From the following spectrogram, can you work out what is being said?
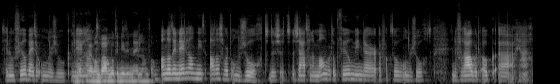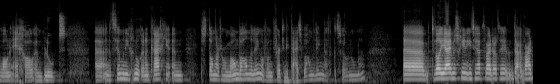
Zij doen veel beter onderzoek in Nederland. Ja, want waarom moet het niet in Nederland dan? Omdat in Nederland niet alles wordt onderzocht. Dus het zaad van een man wordt op veel minder eh, factoren onderzocht. En de vrouw wordt ook eh, ja, een gewone echo en bloed. Eh, en dat is helemaal niet genoeg. En dan krijg je een standaard hormoonbehandeling of een fertiliteitsbehandeling, laat ik het zo noemen. Terwijl jij misschien iets hebt waar dat, daar- waar,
